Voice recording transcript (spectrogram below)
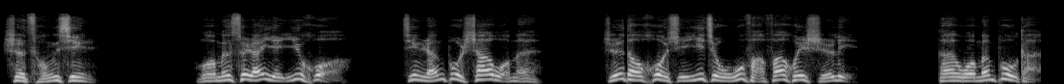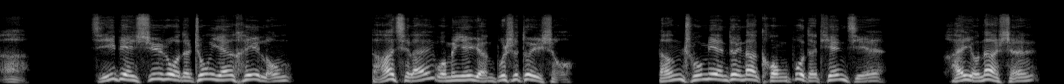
是从心。我们虽然也疑惑，竟然不杀我们，知道或许依旧无法发挥实力，但我们不敢啊。”即便虚弱的中炎黑龙打起来，我们也远不是对手。当初面对那恐怖的天劫，还有那神，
